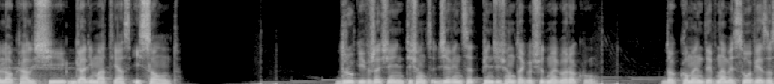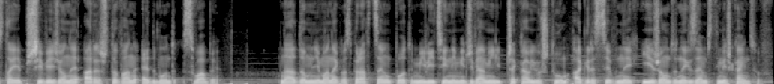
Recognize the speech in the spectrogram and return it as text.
Lokalsi Galimatias i Sąd 2 wrzesień 1957 roku. Do komendy w Namysłowie zostaje przywieziony aresztowany Edmund Słaby. Na domniemanego sprawcę pod milicyjnymi drzwiami czekał już tłum agresywnych i żądnych zemsty mieszkańców.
